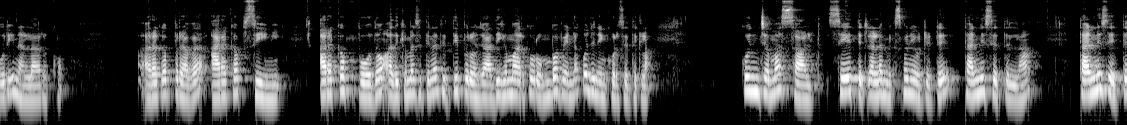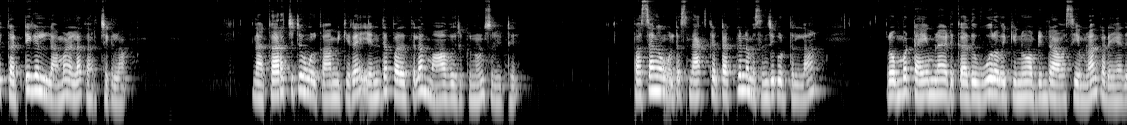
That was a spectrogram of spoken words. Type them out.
ஊறி நல்லாயிருக்கும் அரை கப் ரவை அரை கப் சீனி. அரை போதும். அதுக்கு மேலே சேர்த்திங்கன்னா தித்திப்பு கொஞ்சம் அதிகமாக இருக்கும். ரொம்ப வேணால் கொஞ்சம் நீங்கள் கூட சேர்த்துக்கலாம். கொஞ்சமாக சால்ட் சேர்த்துட்டு நல்லா மிக்ஸ் பண்ணி விட்டுட்டு தண்ணி சேர்த்துடலாம். தண்ணி சேர்த்து கட்டிகள் இல்லாமல் நல்லா கரைச்சிக்கலாம். நான் கரைச்சிட்டு உங்களுக்கு காமிக்கிறேன். எந்த பதத்தில் மாவு இருக்கணும்னு சொல்லிட்டு. பசங்க உங்கள்கிட்ட ஸ்நாக்ஸ்க்கு டக்குன்னு நம்ம செஞ்சு கொடுத்துடலாம். ரொம்ப டைம்லாம் எடுக்காது ஊற வைக்கணும் அப்படின்ற அவசியம்லாம் கிடையாது.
